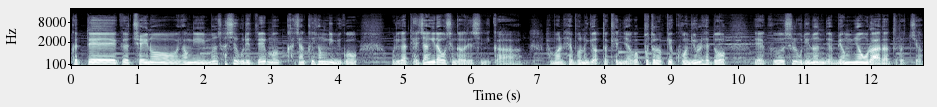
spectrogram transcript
그때 그 최인호 형님은 사실 우리들의 뭐 가장 큰 형님이고 우리가 대장이라고 생각을 했으니까 한번 해보는 게 어떻겠냐고 부드럽게 권유를 해도 예 그것을 우리는 명령으로 알아들었죠.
